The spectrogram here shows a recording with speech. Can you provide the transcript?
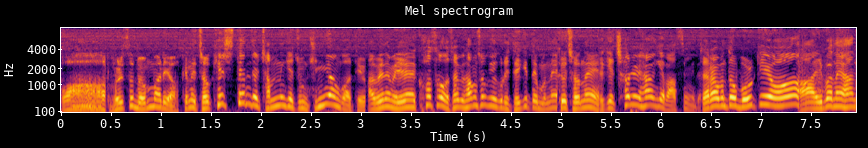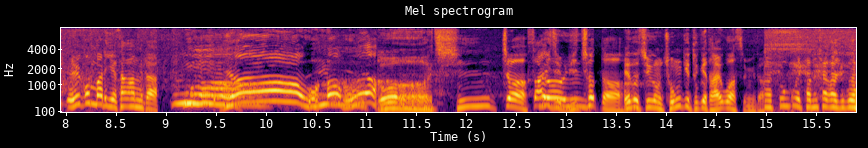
와 벌써 몇 마리야? 근데 저 캐시템들 잡는 게 좀 중요한 것 같아요. 아 왜냐면 얘네 커서 어차피 황소개구리 되기 때문에 그 전에 이렇게 처리를 하는 게 맞습니다. 자 여러분 또 볼게요. 아 이번에 한 일곱 마리 예상합니다. 이야 와 뭐야? 와 진짜 사이즈 야, 이- 미쳤다. 얘도 지금 종기 두 개 달고 왔습니다. 아, 똥꼬에 탐차가지고.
